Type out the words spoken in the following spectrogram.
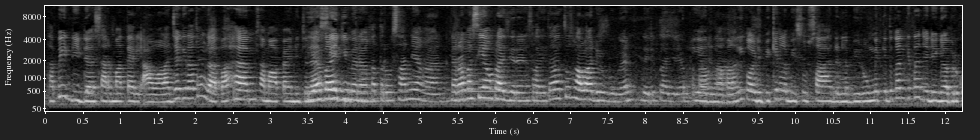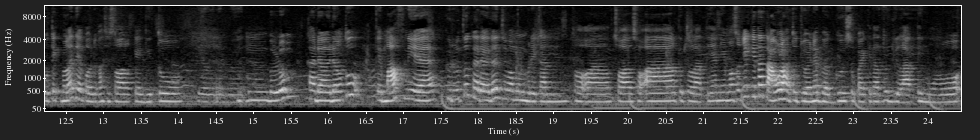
Tapi di dasar materi awal aja kita tuh nggak paham sama apa yang dijelasin. Iya, apalagi gitu. gimana keterusannya kan karena pasti yang pelajaran selanjutnya tuh selalu ada hubungan dari pelajaran yang Iya dan pertama. apalagi kalau dibikin lebih susah dan lebih rumit gitu kan kita jadi nggak berkutik banget ya kalau dikasih soal kayak gitu. Iya benar banget. Mm, belum kadang-kadang tuh kayak maaf nih ya guru tuh kadang-kadang cuma memberikan soal soal-soal gitu latihan ya. Maksudnya kita tahu lah tujuannya bagus supaya kita tuh dilatih mulu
